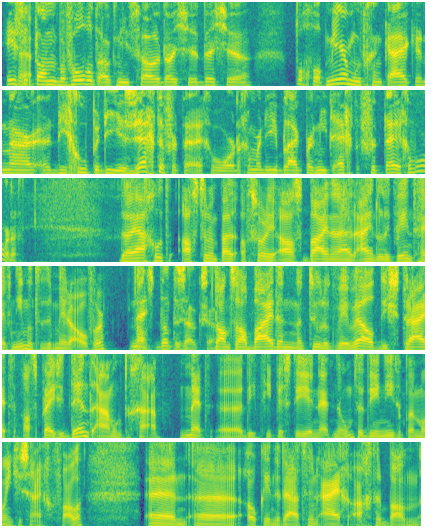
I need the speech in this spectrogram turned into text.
Is Ja. het dan bijvoorbeeld ook niet zo dat je, dat je toch wat meer moet gaan kijken naar eh, die groepen die je zegt te vertegenwoordigen, maar die je blijkbaar niet echt vertegenwoordigt? Nou ja, goed, als Trump, of sorry, als Biden uiteindelijk wint, heeft niemand het er meer over. Nee, dat is ook zo. dan zal Biden natuurlijk weer wel die strijd als president aan moeten gaan met eh, die types die je net noemt, die niet op hun mondje zijn gevallen. En eh, ook inderdaad hun eigen achterban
